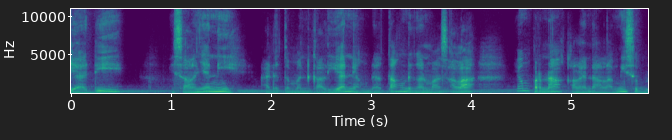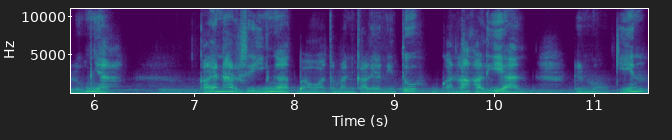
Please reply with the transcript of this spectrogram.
Jadi, Misalnya nih, ada teman kalian yang datang dengan masalah yang pernah kalian alami sebelumnya. Kalian harus ingat bahwa teman kalian itu bukanlah kalian, dan mungkin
